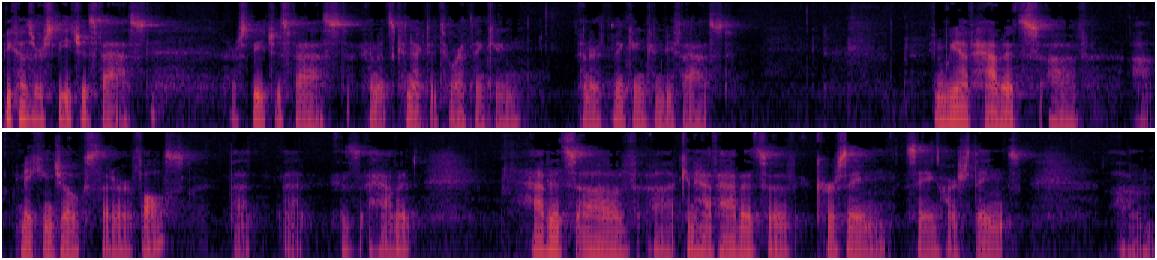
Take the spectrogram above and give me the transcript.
because our speech is fast. Our speech is fast and it's connected to our thinking, and our thinking can be fast. And we have habits of uh, making jokes that are false, that, that is a habit. Habits of, uh, can have habits of cursing, saying harsh things. Um,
